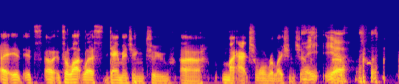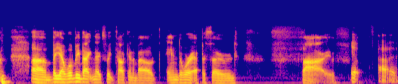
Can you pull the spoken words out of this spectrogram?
it, it's uh, it's a lot less damaging to uh, my actual relationship. Yeah. um, but yeah, we'll be back next week talking about Andor episode five. Yep, five.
